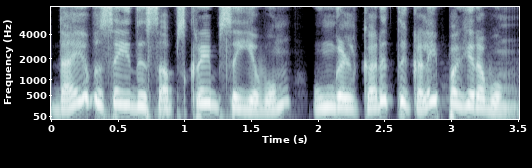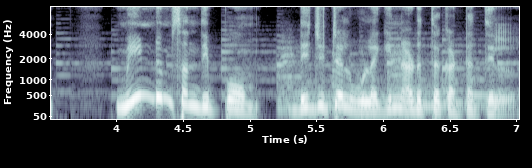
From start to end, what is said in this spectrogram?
தயவு செய்து சப்ஸ்கிரைப் செய்யவும் உங்கள் கருத்துக்களை பகிரவும். மீண்டும் சந்திப்போம். டிஜிட்டல் உலகின் அடுத்த கட்டத்தில்.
